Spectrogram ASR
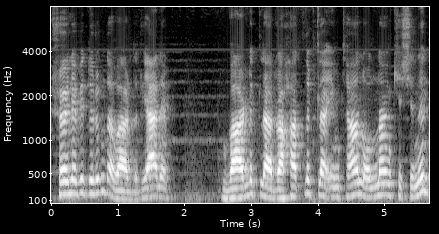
şöyle bir durum da vardır. Yani varlıkla, rahatlıkla imtihan olunan kişinin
